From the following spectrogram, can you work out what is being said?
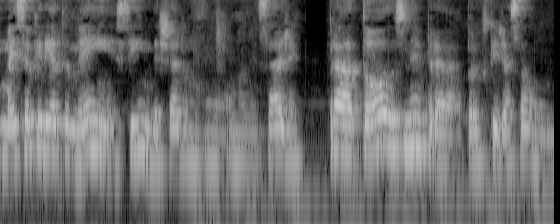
Mas eu queria também, sim, deixar um, uma mensagem para todos, né, para os que já são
